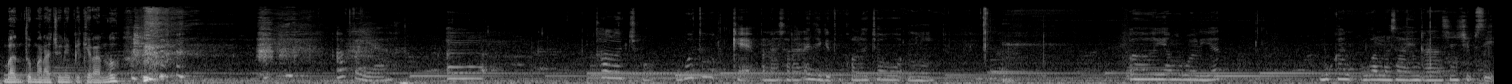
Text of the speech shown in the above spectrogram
bantu meracuni pikiran lu aja gitu kalau cowok nih. Eh, yang gue lihat bukan bukan masalah in relationship sih.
